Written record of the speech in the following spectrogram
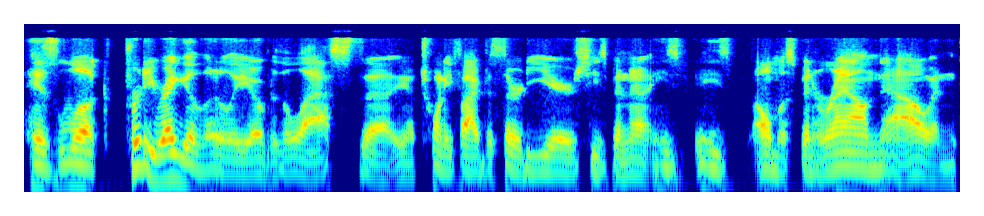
his look pretty regularly over the last uh, you know 25 to 30 years. He's been he's he's almost been around now, and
